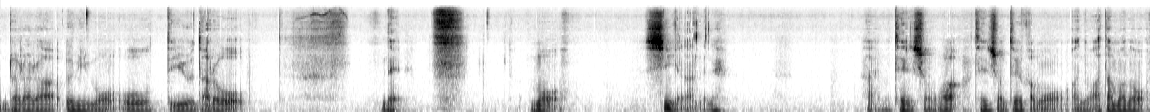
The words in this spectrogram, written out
う。ラララ、海もおーって言うだろう。ね。もう、深夜なんでね。はい、テンションは、テンションというかもう、あの、頭の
